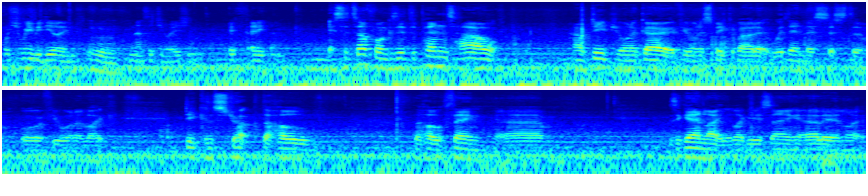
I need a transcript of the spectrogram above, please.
what should we be doing Mm. in that situation, if anything? It's a tough one because it depends how how deep you want to go. If you want to speak about it within this system, or if you want to like deconstruct the whole the whole thing. Because again, like like you were saying earlier, and like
